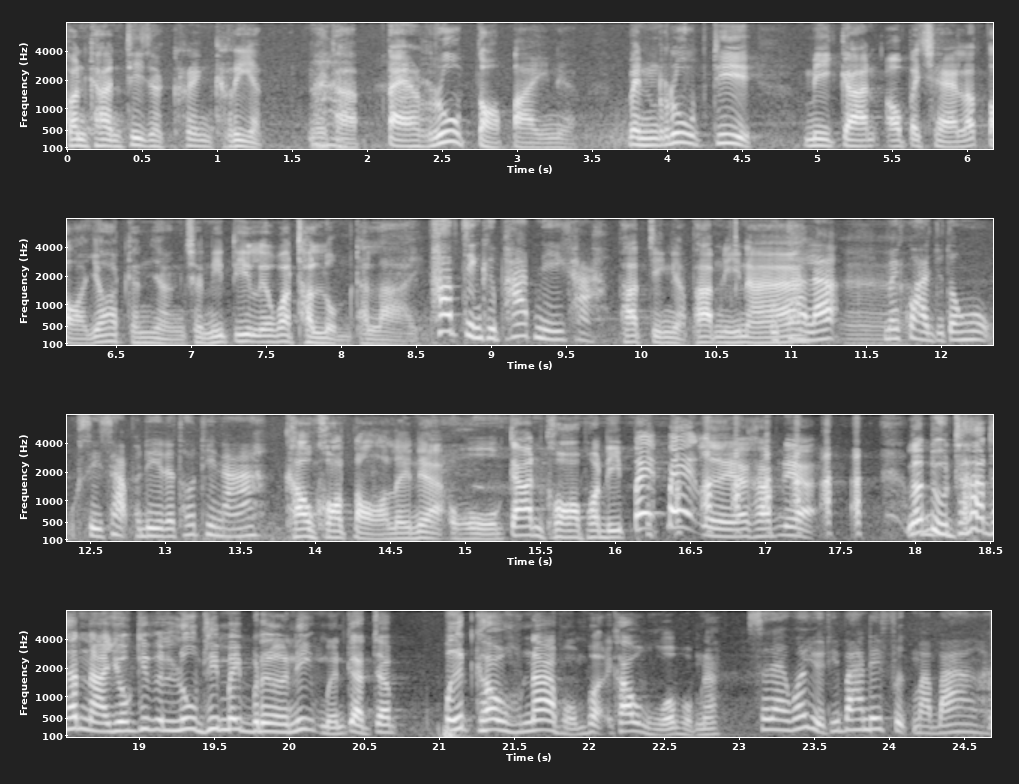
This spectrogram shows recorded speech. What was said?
ค่อนข้างที่จะเคร่งเครียดนะครับ แต่รูปต่อไปเนี่ยเป็นรูปที่มีการเอาไปแชร์แล้วต่อยอดกันอย่าง ชนิดที่เรียกว่าถล่มทลาย ภาพจริงคือภาพนี้ค่ะ ภาพจริงเนี่ยภาพนี้นะอุ๊ยตายแล้วอ่าไม่กวาดอยู่ตรงศีรษะพอดีแล้วโทษทีนะ เข้าคอต่อเลยเนี่ยโอ้โหก้านคอพอดีเป๊ะๆเลยนะครับเนี่ย แล้วดูท่าท่านนายกที่เป็นรูปที่ไม่เบลอนี่เหมือนกับจะปื๊ดเข้าหน้าผมเข้าหัวผมนะ แสดงว่าอยู่ที่บ้านได้ฝึกมาบ้างค่ะ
